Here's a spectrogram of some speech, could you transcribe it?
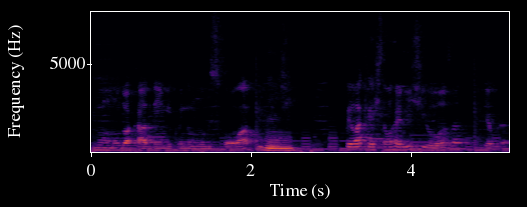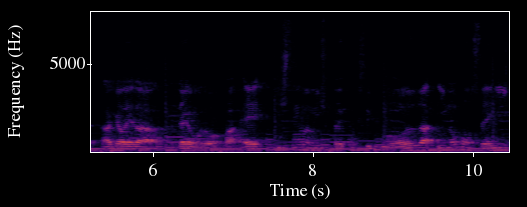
no mundo acadêmico e no mundo escolar, Hum. Pela questão religiosa, que a galera da Europa é extremamente preconceituosa e não consegue,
